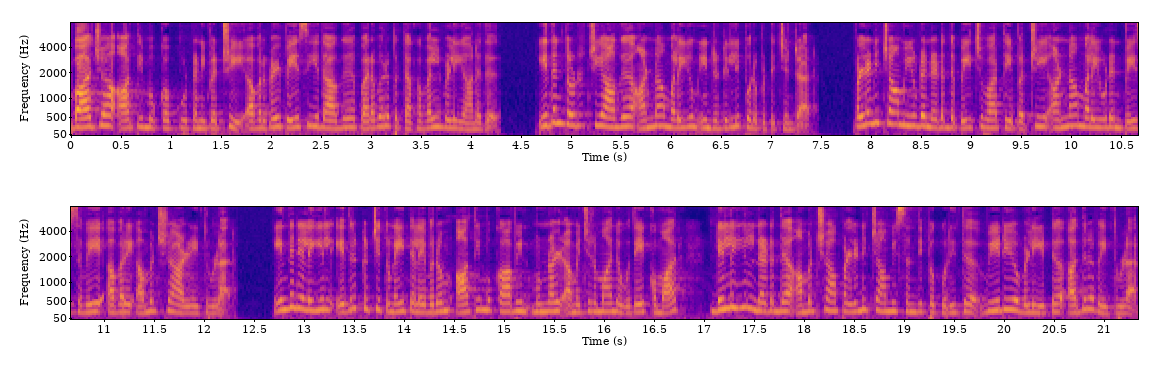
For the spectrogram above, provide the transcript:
பாஜ அதிமுக கூட்டணி பற்றி அவர்கள் பேசியதாக பரபரப்பு தகவல் வெளியானது. இதன் தொடர்ச்சியாக அண்ணாமலையும் இன்று டெல்லி புறப்பட்டுச் சென்றார். பழனிசாமியுடன் நடந்த பேச்சுவார்த்தை பற்றி அண்ணாமலையுடன் பேசவே அவரை அமித்ஷா அழைத்துள்ளார். இந்த நிலையில் எதிர்க்கட்சி துணைத் தலைவரும் அதிமுகவின் முன்னாள் அமைச்சருமான உதயகுமார் டெல்லியில் நடந்த அமித்ஷா பழனிசாமி சந்திப்பு குறித்து வீடியோ வெளியிட்டு அதிர வைத்துள்ளார்.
